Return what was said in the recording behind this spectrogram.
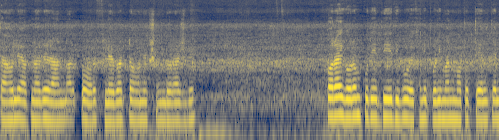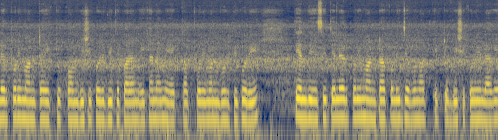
তাহলে আপনাদের রান্নার পর ফ্লেভারটা অনেক সুন্দর আসবে। কড়াই গরম করে দিয়ে দিব। এখানে পরিমাণ মতো তেল। তেলের পরিমাণটা একটু কম বেশি করে দিতে পারেন। এখানে আমি এক কাপ পরিমাণ ভর্তি করে তেল দিয়েছি। তেলের পরিমাণটা কলিজা বোনা একটু বেশি করে লাগে।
